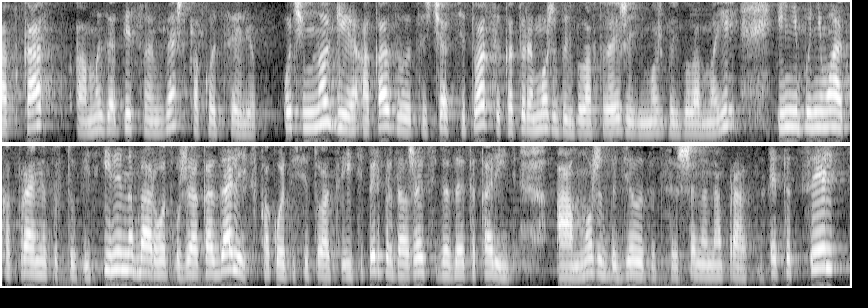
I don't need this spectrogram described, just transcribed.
Подкаст а, мы записываем, знаешь, с какой целью? Очень многие оказываются сейчас в ситуации, которая, может быть, была в твоей жизни, может быть, была в моей, и не понимают, как правильно поступить. Или, наоборот, уже оказались в какой-то ситуации и теперь продолжают себя за это корить. А может быть, делают это совершенно напрасно. Это цель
